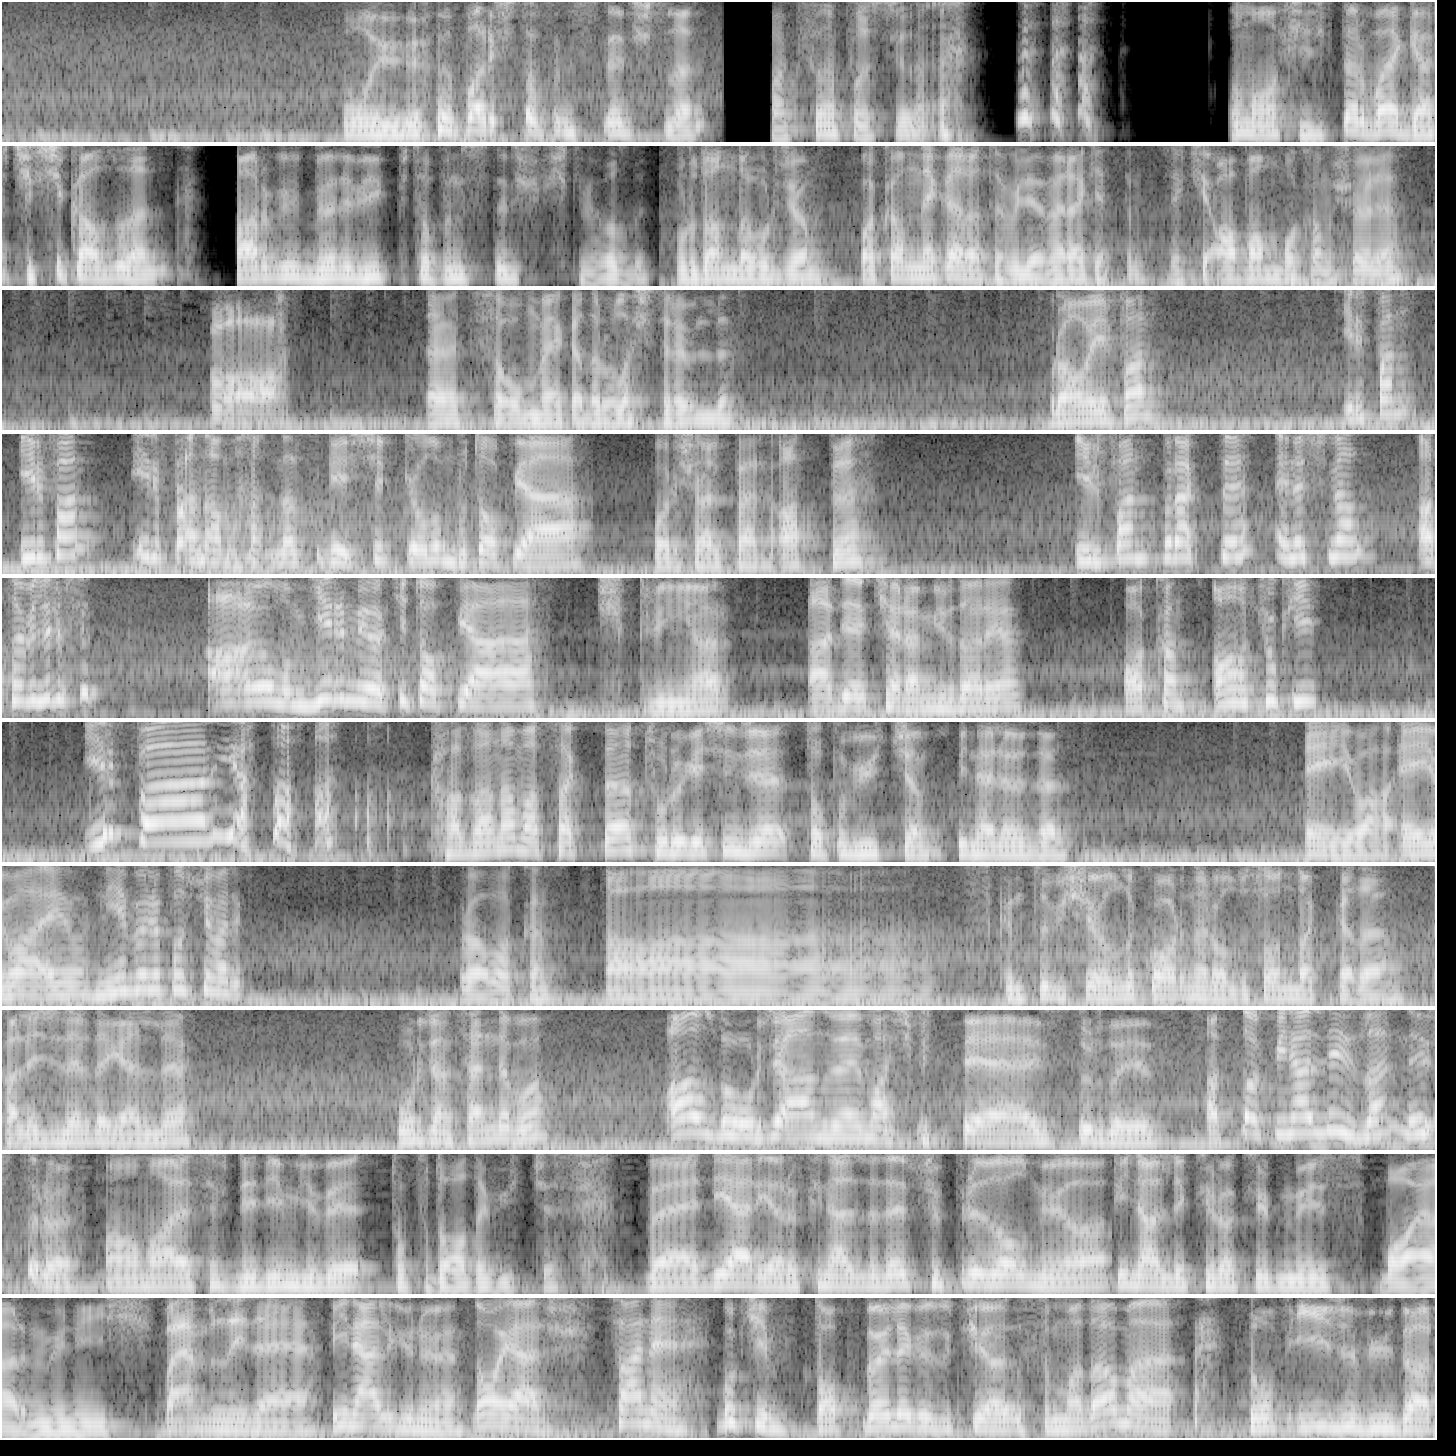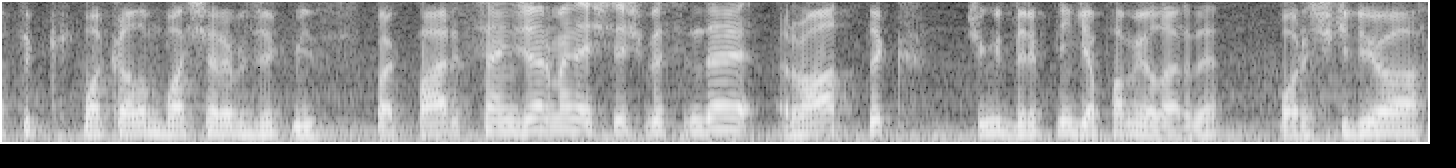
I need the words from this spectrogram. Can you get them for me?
Oy Barış topun üstüne düştü lan. Baksana pozisyona. Oğlum ama fizikler baya gerçekçi kaldı lan. Harbi böyle büyük bir topun üstüne düşmüş gibi oldu. Buradan da vuracağım. Bakalım ne kadar atabiliyor merak ettim. Zeki aban bakalım şöyle. Oh! Evet savunmaya kadar ulaştırabildi. Bravo İrfan. İrfan, İrfan, İrfan ama nasıl geçecek ki oğlum bu top ya? Barış Alper attı. İrfan bıraktı. Enes Ünal atabilir misin? Aa oğlum girmiyor ki top ya. Şükrinyar. Hadi Kerem girdi araya. Hakan. Aa çok iyi. İrfan ya. Kazanamasak da turu geçince topu büyüteceğim. Final özel. Eyvah eyvah eyvah. Niye böyle pozisyon verdik? Bravo Hakan. Aa, sıkıntı bir şey oldu. Korner oldu son dakikada. Kalecileri de geldi. Uğurcan sende bu. Aldı Uğurcan ve maç bitti. Üst turdayız. Hatta finaldeyiz lan. Ne üst turu? Ama maalesef dediğim gibi topu daha da büyüteceğiz. ve diğer yarı finalde de sürpriz olmuyor. Finaldeki rakibimiz Bayern Münih. Wembley'de. Final günü. Neuer. Sane. Bu kim? Top böyle gözüküyor ısınmada ama top iyice büyüdü artık. Bakalım başarabilecek miyiz? Bak Paris Saint Germain eşleşmesinde rahattık. Çünkü dribbling yapamıyorlardı. Barış gidiyor.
